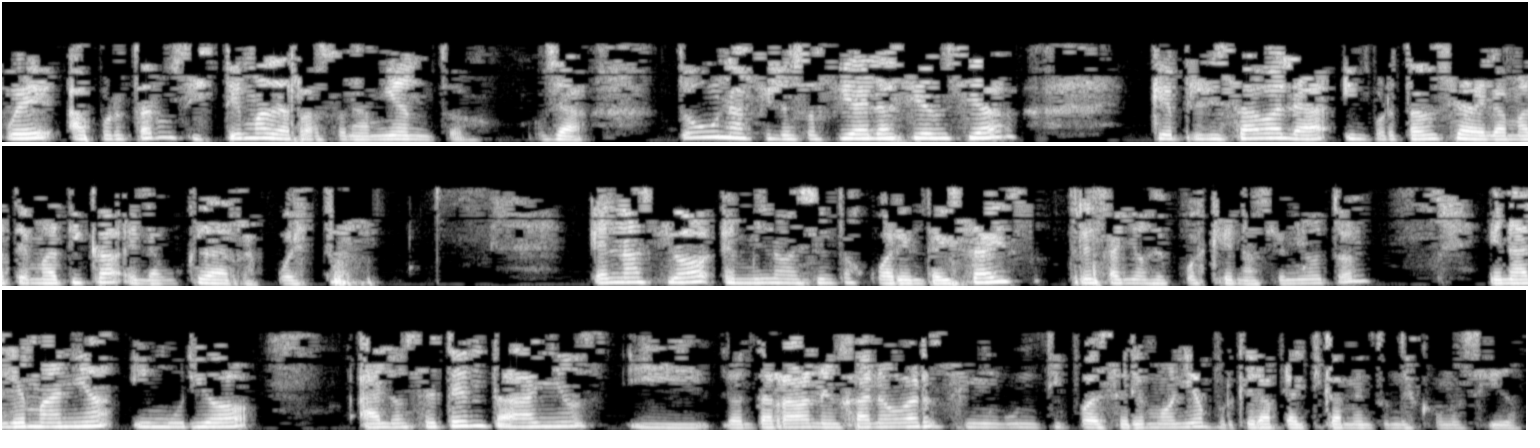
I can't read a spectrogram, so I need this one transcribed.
fue aportar un sistema de razonamiento, o sea, toda una filosofía de la ciencia que priorizaba la importancia de la matemática en la búsqueda de respuestas. Él nació en 1946, tres años después que nació Newton, en Alemania y murió a los 70 años y lo enterraron en Hannover sin ningún tipo de ceremonia porque era prácticamente un desconocido.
